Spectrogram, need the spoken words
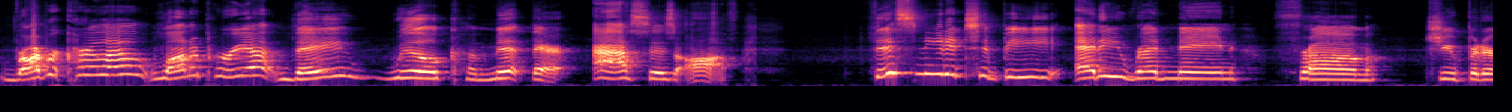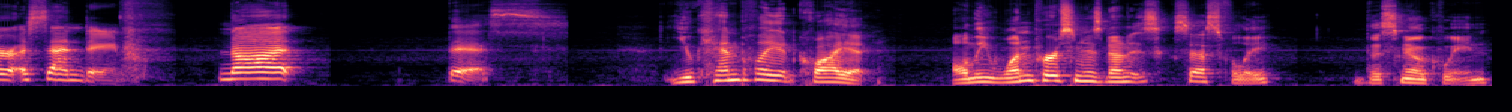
Robert Carlyle, Lana Parrilla, they will commit their asses off. This needed to be Eddie Redmayne from Jupiter Ascending, not this. You can play it quiet. Only one person has done it successfully the Snow Queen.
